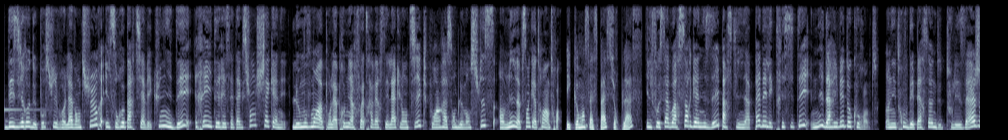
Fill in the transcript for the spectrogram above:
Désireux de poursuivre l'aventure, ils sont repartis avec une idée, réitérer cette action chaque année. Le mouvement a pour la première fois traversé l'Atlantique pour un rassemblement suisse en 1983. Et comment ça se passe sur place? Il faut savoir s'organiser parce qu'il n'y a pas d'électricité ni d'arrivée d'eau courante. On y trouve des personnes de tous les âges,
